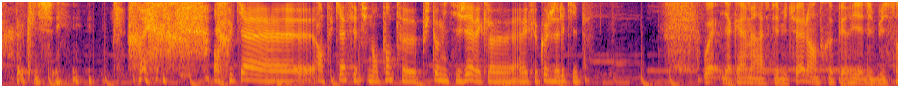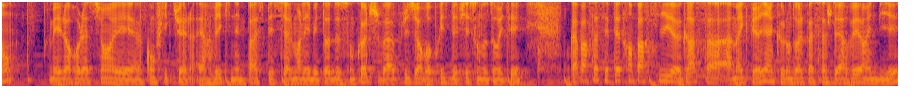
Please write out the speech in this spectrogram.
le cliché. en tout cas, euh, en tout cas, c'est une entente plutôt mitigée avec le, avec le coach de l'équipe. Ouais, il y a quand même un respect mutuel entre Perry et Dubuisson mais leur relation est euh, conflictuelle. Hervé, qui n'aime pas spécialement les méthodes de son coach, va à plusieurs reprises défier son autorité. Donc à part ça, c'est peut-être en partie euh, grâce à Mike Perry hein, que l'on doit le passage d'Hervé en NBA,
